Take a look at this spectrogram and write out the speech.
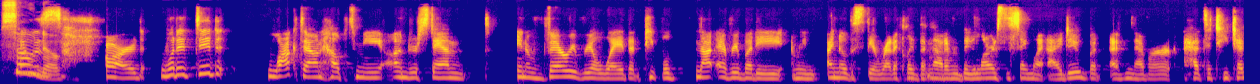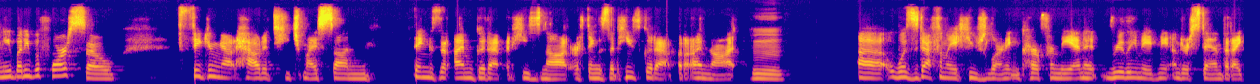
So it was no. hard. What it did, lockdown helped me understand in a very real way that people, not everybody, I mean, I know this theoretically that not everybody learns the same way I do, but I've never had to teach anybody before. So figuring out how to teach my son things that I'm good at, but he's not, or things that he's good at, but I'm not. Uh, was definitely a huge learning curve for me. And it really made me understand that I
